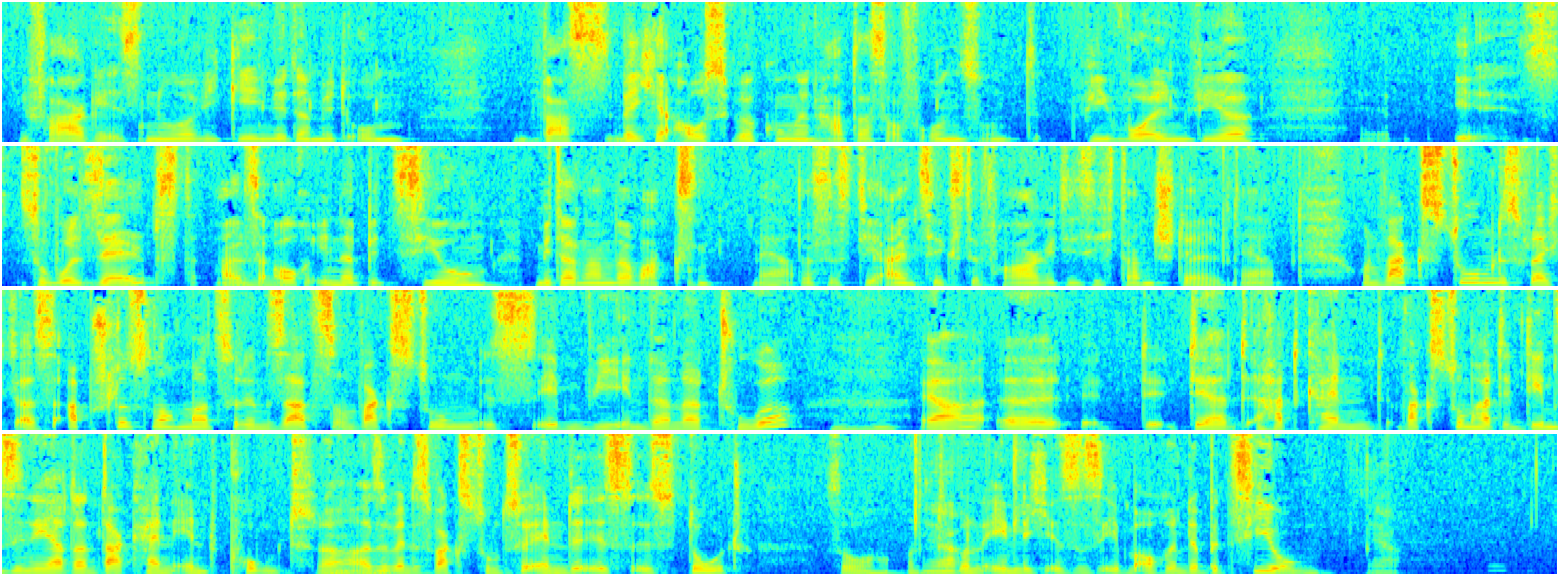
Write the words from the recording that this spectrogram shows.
Die Frage ist nur, wie gehen wir damit um? Was, welche Auswirkungen hat das auf uns und wie wollen wir sowohl selbst als mhm. auch in der Beziehung miteinander wachsen? Ja. Das ist die einzigste Frage, die sich dann stellt. Ja. Und Wachstum, das vielleicht als Abschluss nochmal zu dem Satz, und Wachstum ist eben wie in der Natur. Mhm. Ja, äh, der hat kein, Wachstum hat in dem Sinne ja dann da keinen Endpunkt. Ne? Mhm. Also wenn das Wachstum zu Ende ist, ist tot. So. Und, ja. und ähnlich ist es eben auch in der Beziehung. Ja.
